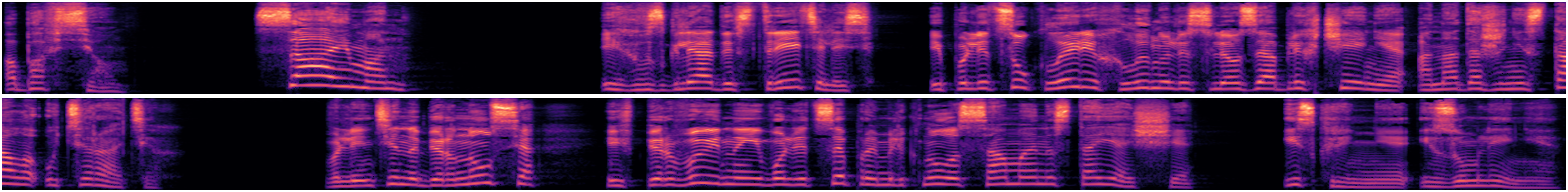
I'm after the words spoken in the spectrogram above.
обо всем. «Саймон!» Их взгляды встретились, и по лицу Клэри хлынули слезы облегчения, она даже не стала утирать их. Валентин обернулся, и впервые на его лице промелькнуло самое настоящее, искреннее изумление.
